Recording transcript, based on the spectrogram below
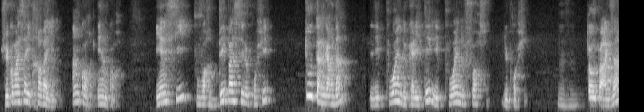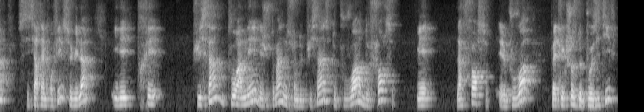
Je vais commencer à y travailler encore et encore. Et ainsi pouvoir dépasser le profil tout en gardant les points de qualité, les points de force du profil. Mhm. Donc, par exemple, si certains profils, celui-là, il est très puissant pour amener justement la notion de puissance, de pouvoir, de force. Mais la force et le pouvoir peut être quelque chose de positif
